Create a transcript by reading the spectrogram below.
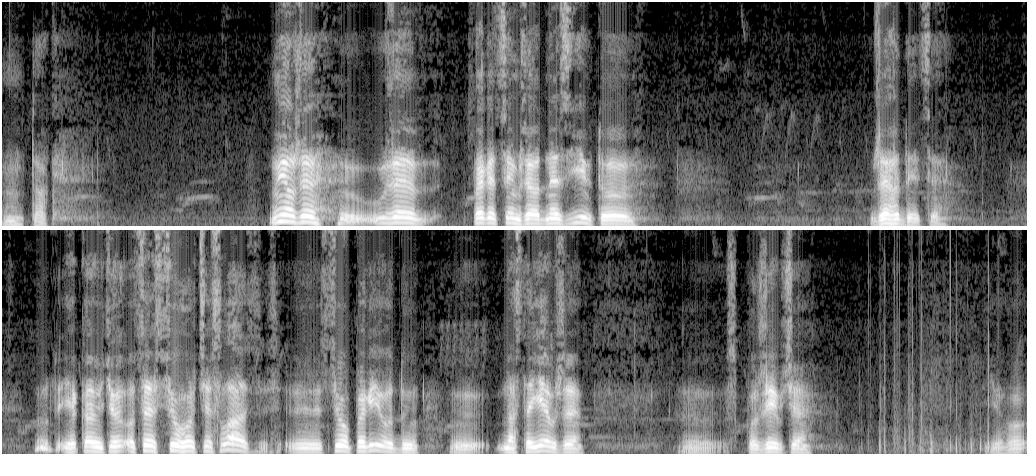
Ну, так. Ну, я вже, вже перед цим вже одне з'їв, то вже годиться. Ну, як кажуть, оце з цього числа, з- е, цього періоду е, настає вже е, споживча його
